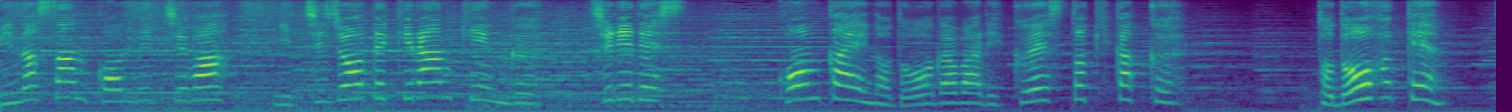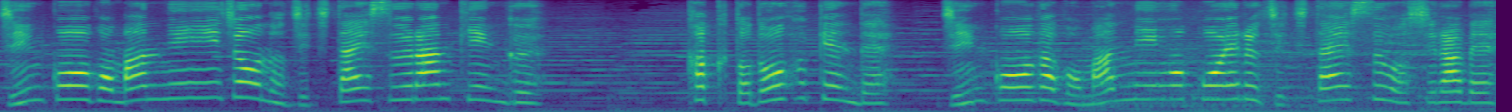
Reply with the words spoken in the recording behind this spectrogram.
皆さんこんにちは。日常的ランキングチリです。今回の動画はリクエスト企画。都道府県人口5万人以上の自治体数ランキング。各都道府県で人口が5万人を超える自治体数を調べ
